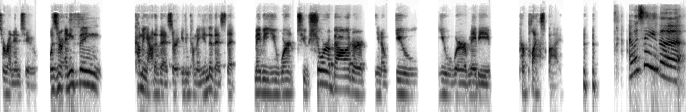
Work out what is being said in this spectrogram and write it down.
to run into. Was there anything coming out of this, or even coming into this, that maybe you weren't too sure about, or you know you you were maybe perplexed by? I would say the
